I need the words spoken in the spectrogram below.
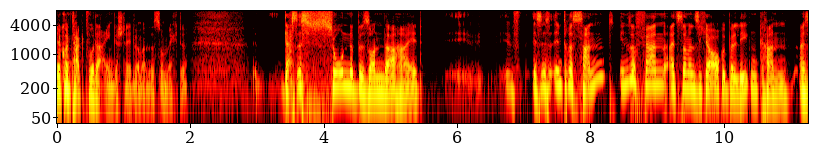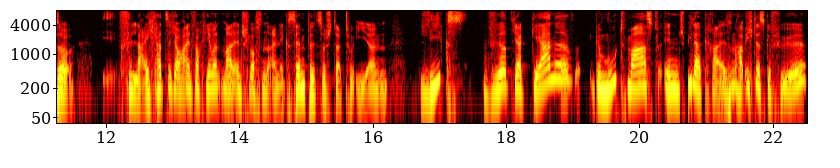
der Kontakt wurde eingestellt, wenn man das so möchte. Das ist schon eine Besonderheit es ist interessant insofern, als dass man sich ja auch überlegen kann, also vielleicht hat sich auch einfach jemand mal entschlossen, ein Exempel zu statuieren. Leaks wird ja gerne gemutmaßt in Spielerkreisen, habe ich das Gefühl,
